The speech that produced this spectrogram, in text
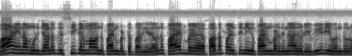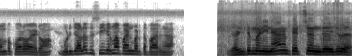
வாழைனா முடிஞ்ச அளவுக்கு சீக்கிரமாக வந்து பயன்படுத்த பாருங்கள் இதை வந்து பயன்ப பதப்படுத்தி நீங்கள் பயன்படுத்தினா அதோடைய வீரியம் வந்து ரொம்ப குறவாயிடும். முடிஞ்ச அளவுக்கு சீக்கிரமாக பயன்படுத்த பாருங்கள் ரெண்டு மணி நேரம் பெற்ற அந்த இது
